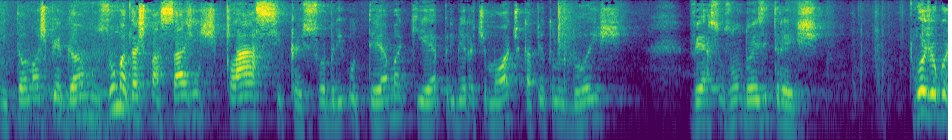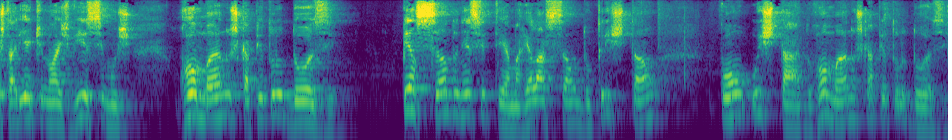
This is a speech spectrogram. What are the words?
Então, nós pegamos uma das passagens clássicas sobre o tema, que é 1 Timóteo, capítulo 2, versos 1, 2 e 3. Hoje eu gostaria que nós víssemos Romanos, capítulo 12, pensando nesse tema, a relação do cristão com o Estado. Romanos capítulo 12.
